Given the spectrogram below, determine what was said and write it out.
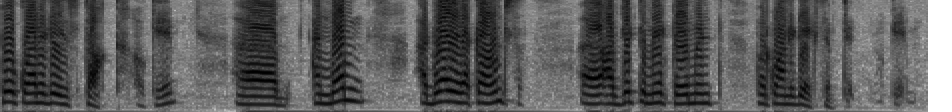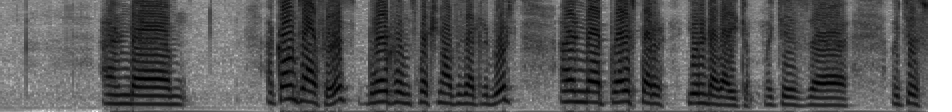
to quantity in stock. Okay. Uh, and then advise accounts uh, object to make payment for quantity accepted. Okay. And um, accounts office derived from inspection office attributes and uh, price per unit of item which is uh, which is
